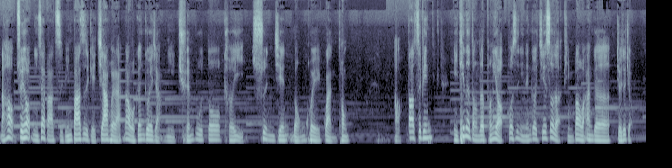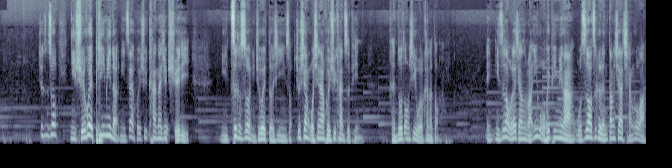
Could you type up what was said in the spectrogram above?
然后最后你再把子平八字给加回来，那我跟各位讲，你全部都可以瞬间融会贯通。好，到这边。你听得懂的朋友，或是你能够接受的，请帮我按个九九九。就是说，你学会拼命的，你再回去看那些学理，你这个时候你就会得心应手。就像我现在回去看子平，很多东西我都看得懂。诶，你知道我在讲什么？因为我会拼命啊，我知道这个人当下强弱啊，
